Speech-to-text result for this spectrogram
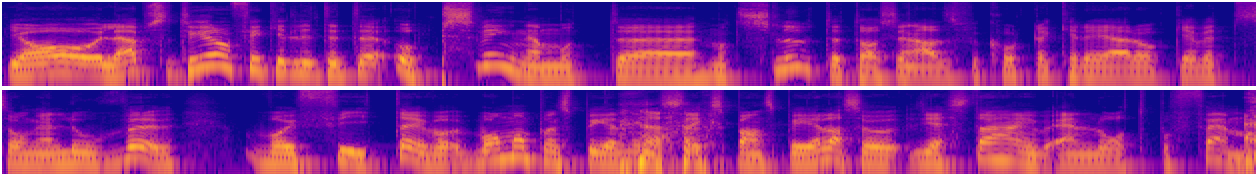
Ja, och Labs, jag tycker de fick ett litet eh, uppsving där mot, eh, mot slutet av sin alldeles för korta karriär och jag vet sångaren Love var ju fita. Var, var man på en spelning där sex band spelar så gästade han ju en låt på fem av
